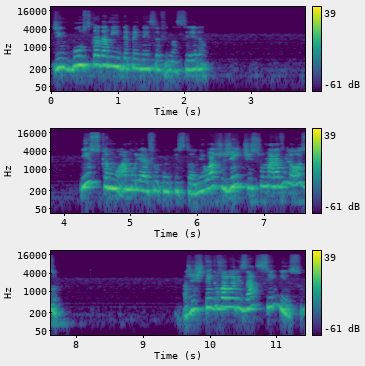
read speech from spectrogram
de em busca da minha independência financeira. Isso que a mulher foi conquistando. Eu acho, gente, isso maravilhoso. A gente tem que valorizar, sim, isso.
